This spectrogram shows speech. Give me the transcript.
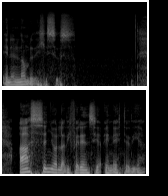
en el nombre de Jesús. Haz, Señor, la diferencia en este día.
